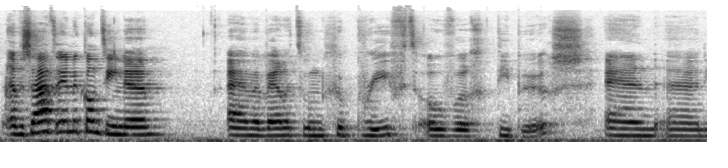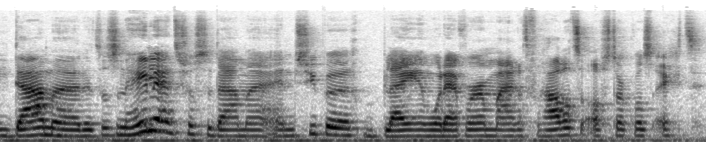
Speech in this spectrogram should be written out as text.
en we zaten in de kantine en we werden toen gebriefd over die beurs. En eh, die dame, dat was een hele enthousiaste dame en super blij en whatever. Maar het verhaal wat ze afstak was echt...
